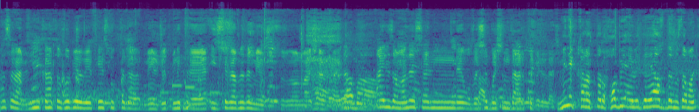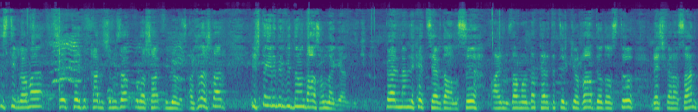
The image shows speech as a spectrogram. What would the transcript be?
Hasan abi minik kanatofobia ve Facebook'ta da mevcut. Minik, e, Instagram'da da mevcutsunuz normal şartlarda. tamam. Aynı zamanda senin de ulaşır başını da arıtabilirler. Minik kanatları hobi evi diye yazdığımız zaman Instagram'a Tevfik kardeşimize ulaşabiliyoruz. Arkadaşlar işte yeni bir videonun daha sonuna geldik. Ben memleket sevdalısı, aynı zamanda TRT Türkiye radyo dostu Reşver Hasan.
